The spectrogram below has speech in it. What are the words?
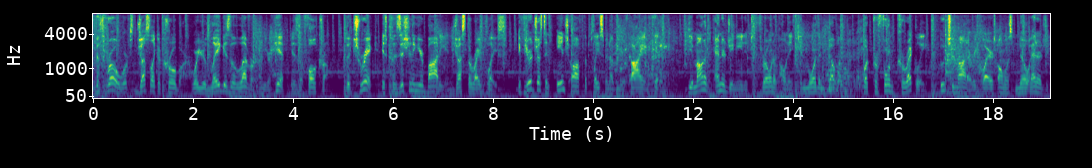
The throw works just like a crowbar, where your leg is the lever and your hip is the fulcrum. The trick is positioning your body in just the right place. If you're just an inch off the placement of your thigh and hip, the amount of energy needed to throw an opponent can more than double. But performed correctly, Uchimata requires almost no energy,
